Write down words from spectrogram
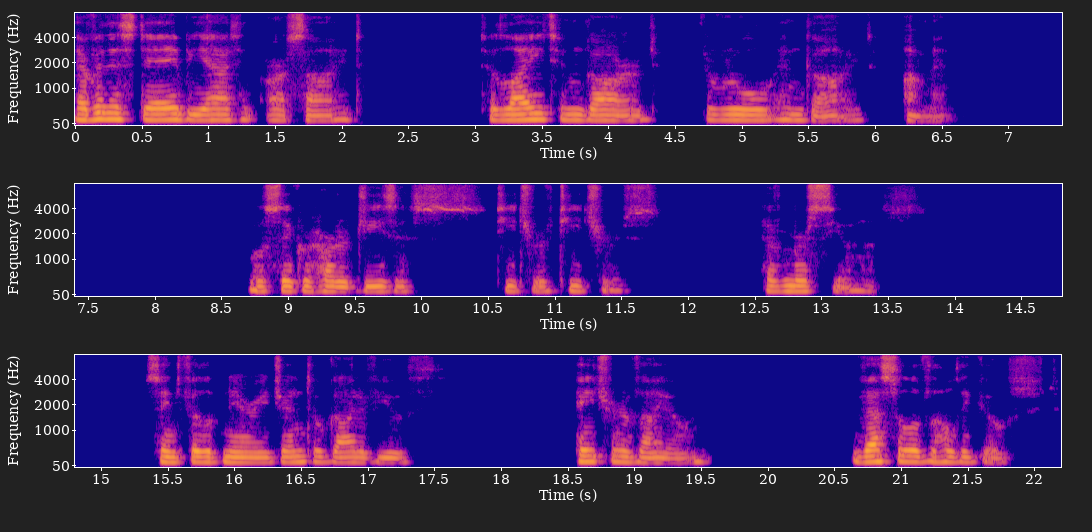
ever this day be at our side, to light and guard, to rule and guide. Amen. Most Sacred Heart of Jesus, Teacher of teachers, have mercy on us. Saint Philip Neri, gentle God of youth, patron of thy own, vessel of the Holy Ghost,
